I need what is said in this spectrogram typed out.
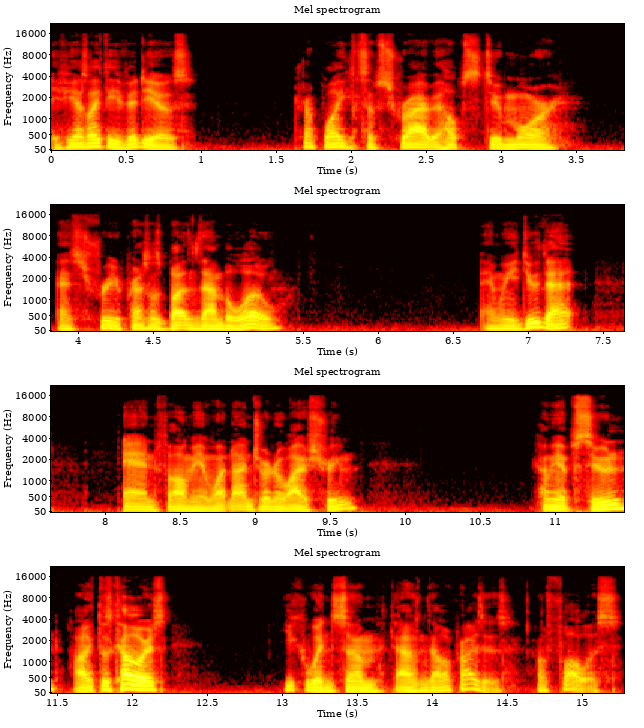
if you guys like these videos, drop a like and subscribe. It helps do more. And it's free to press those buttons down below. And when you do that, and follow me and whatnot join our live stream, coming up soon, I like those colors, you could win some $1,000 prizes of Flawless.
